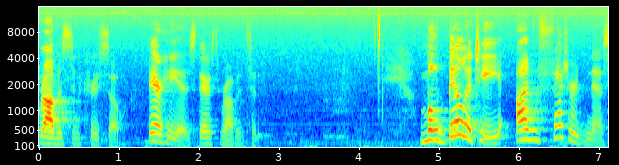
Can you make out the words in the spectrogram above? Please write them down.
Robinson Crusoe. There he is. There's Robinson. Mobility, unfetteredness,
